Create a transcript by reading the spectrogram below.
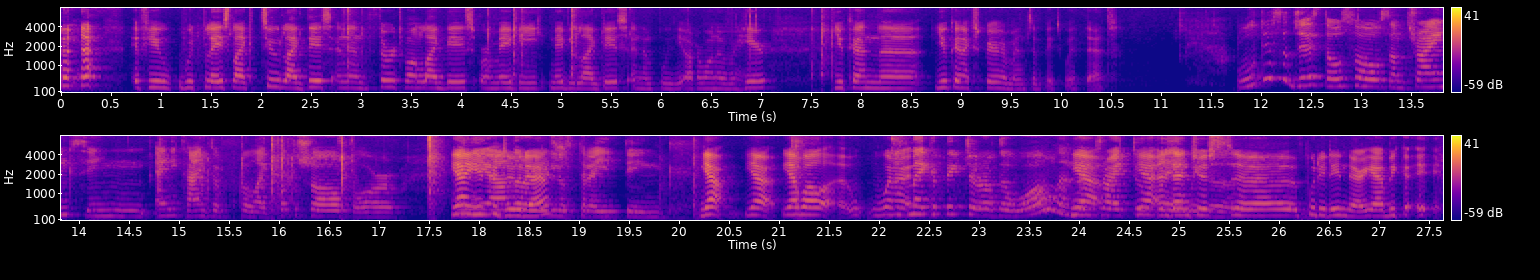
Yes. if you would place like two like this and then the third one like this, or maybe maybe like this, and then put the other one over here, you can uh, you can experiment a bit with that. Would you suggest also some tryings in any kind of like Photoshop or Yeah, Any you could do that. Illustrating. Yeah, yeah, yeah. Well, uh, when Just I make a picture of the wall and yeah, then try to yeah, and then just the... uh, put it in there. Yeah, because it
